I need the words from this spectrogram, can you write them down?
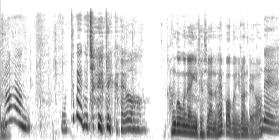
그러면 어떻게 대처해야 될까요? 한국은행이 제시하는 해법은 이런데요. 네.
